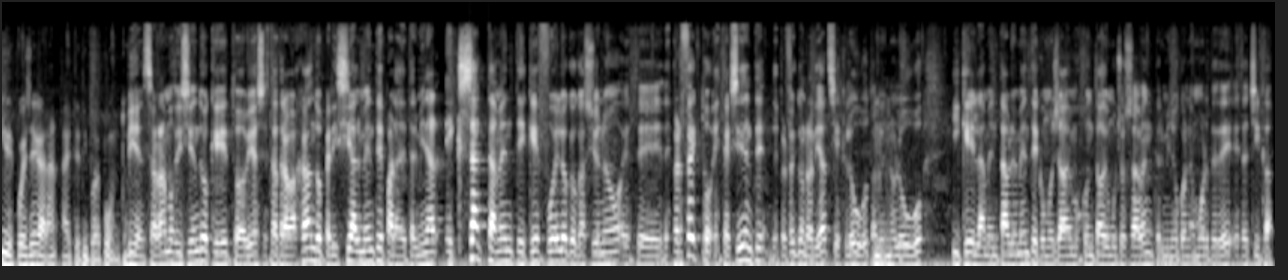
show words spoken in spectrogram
y después llegarán a este tipo de puntos. Bien, cerramos diciendo que todavía se está trabajando pericialmente para determinar exactamente qué fue lo que ocasionó este desperfecto, este accidente, desperfecto en realidad, si es que lo hubo, tal vez no lo hubo, y que lamentablemente, como ya hemos contado y muchos saben, terminó con la muerte de esta chica,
